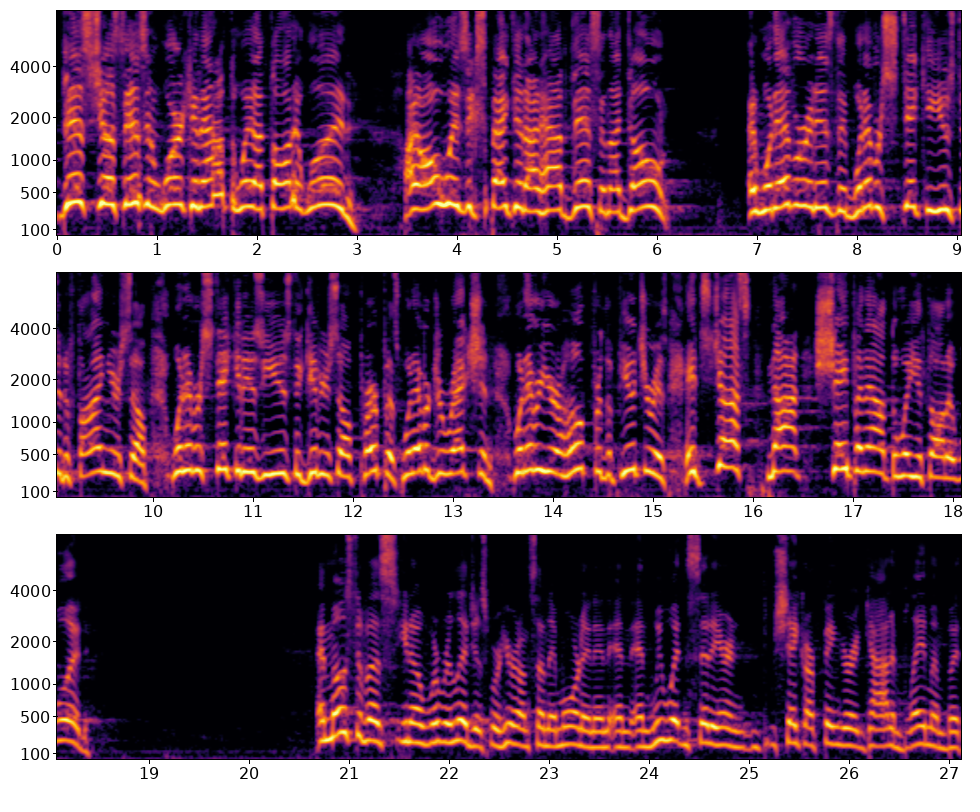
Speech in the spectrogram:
this just isn't working out the way I thought it would. I always expected I'd have this, and I don't. And whatever it is that, whatever stick you use to define yourself, whatever stick it is you use to give yourself purpose, whatever direction, whatever your hope for the future is, it's just not shaping out the way you thought it would. And most of us, you know, we're religious. We're here on Sunday morning, and, and, and we wouldn't sit here and shake our finger at God and blame Him. But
